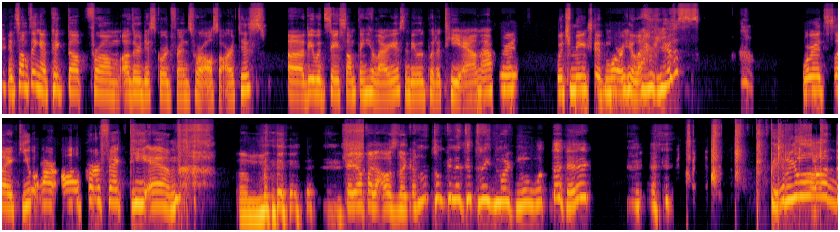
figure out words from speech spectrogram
it's something I picked up from other Discord friends who are also artists. Uh, they would say something hilarious and they would put a TM after it, which makes it more hilarious. Where it's like you are all perfect TM. Um, kaya pala I was like, ano itong pinag-trademark mo? What the heck? Period.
